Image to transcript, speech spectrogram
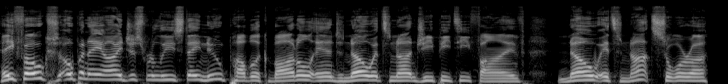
Hey folks, OpenAI just released a new public model, and no, it's not GPT-5, no, it's not Sora,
